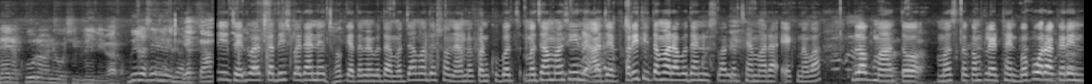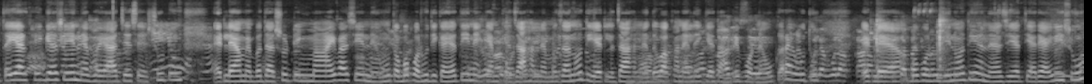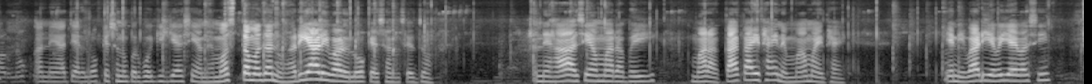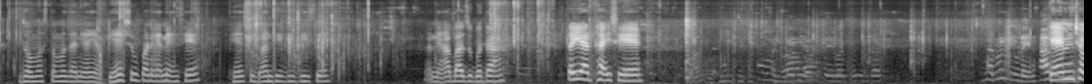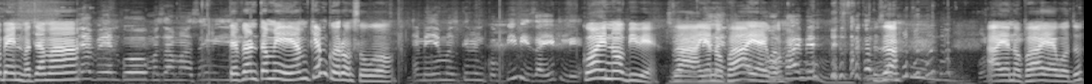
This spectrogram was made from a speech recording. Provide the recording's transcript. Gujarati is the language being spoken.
અહીં ડાયરેક્ટ ખોરો અને એવો સીન લઈ લેવા બીજો સીન લઈ લો. એક કામ જય દ્વારકાધીશ બધાને. જો કે તમે બધા મજામાં દેશો ને અમે પણ ખૂબ જ મજામાં છીએ ને. આજે ફરીથી તમારા બધાનું સ્વાગત છે અમારા એક નવા બ્લોગમાં. તો મસ્ત કમ્પ્લીટ થઈને બપોરા કરીને તૈયાર થઈ ગયા છીએ ને ભાઈ આજે છે શૂટિંગ એટલે અમે બધા શૂટિંગમાં આવ્યા છીએ ને. હું તો બપોર સુધી કાંઈ હતી નહીં કેમ કે જાહલને મજા નહોતી. એટલે જાહલને દવાખાને લઈ ગયા હતા રિપોર્ટ ને એવું કરાવ્યું હતું. એટલે બપોર સુધી નહોતી અને હજી અત્યારે આવીશું. અને અત્યારે લોકેશન ઉપર પહોંચી ગયા છીએ અને મસ્ત મજાનું હરિયાળીવાળું લોકેશન છે જો. અને હા, છે અમારા ભાઈ. મારા કાકાય થાય ને મામાય થાય. એની વાડીએ વહી આવ્યા છીએ. જો મસ્ત મજાની અહીંયા ભેંસું પણ એને છે. ભેંસું બાંધી દીધી છે. અને આ બાજુ બધા તૈયાર થાય છે. કેમ છો? બેન? મજામાં? એ બેન બહુ મજામાં સેવી તે પણ તમે એમ કેમ કરો છો? અમે એમ જ કરીને કોક બીવી જાય એટલે. કોઈ નો બીવે. જા એનો ભાઈ આવ્યો. ભાઈ બેન. જા આ એનો ભાઈ આવ્યો જો.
